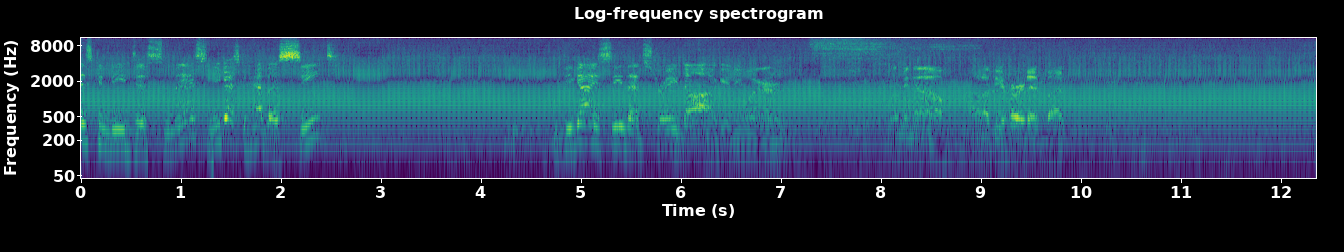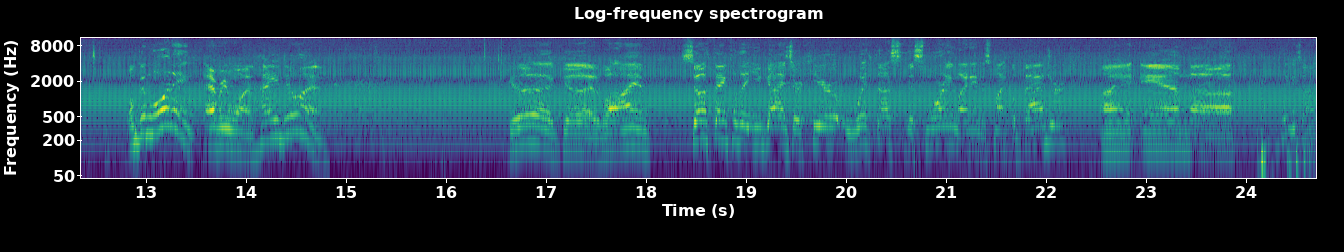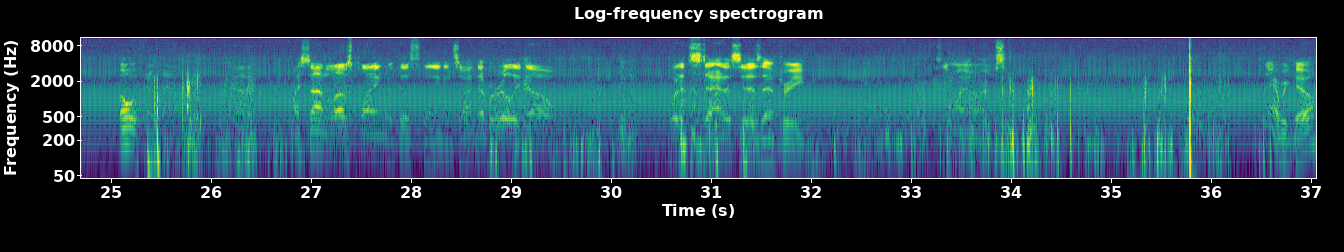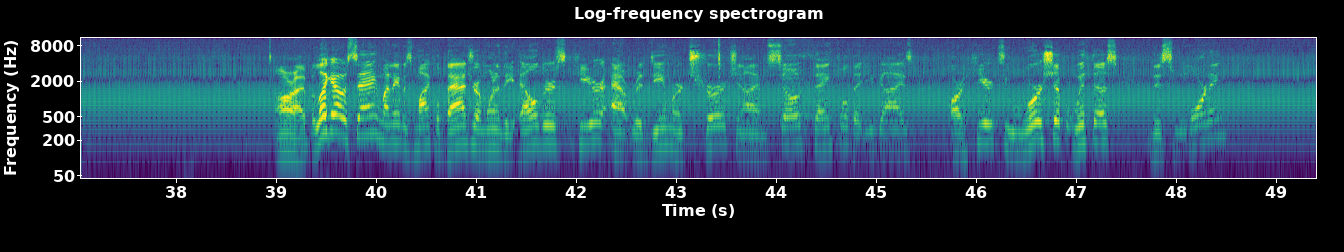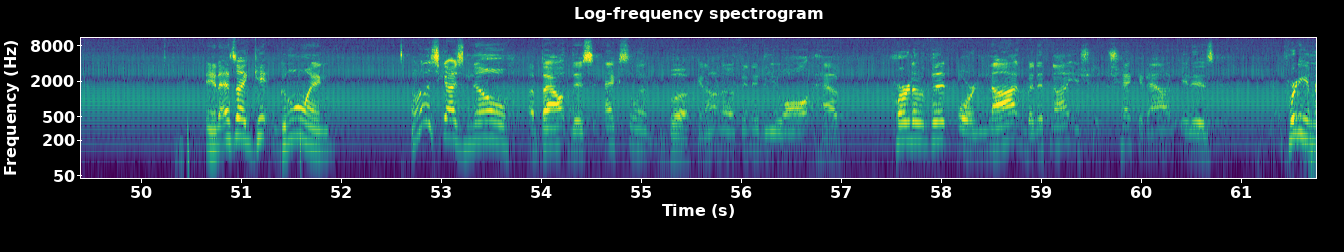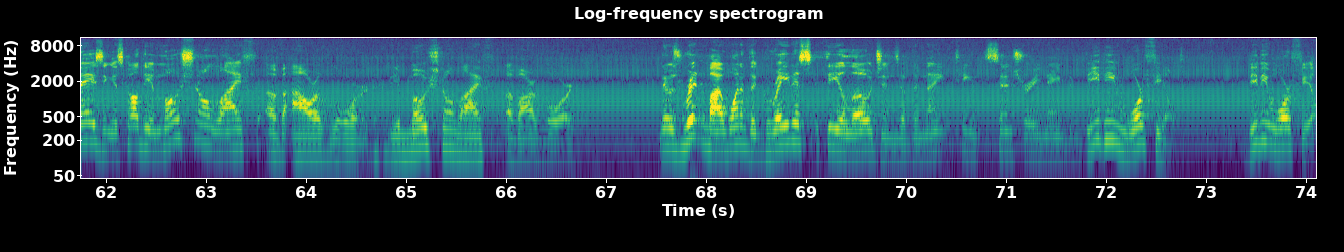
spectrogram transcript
kids can be dismissed. And you guys can have a seat. If you guys see that stray dog anywhere, let me know. I don't know if you heard it, but. Well, good morning, everyone. How are you doing? Good, good. Well, I am so thankful that you guys are here with us this morning. My name is Michael Badger. I am. Uh, I. Oh. My son loves playing with this thing, and so I never really know its status is after he is in my arms. There we go. All right, but like I was saying, my name is Michael Badger. I'm one of the elders here at Redeemer Church, and I am so thankful that you guys are here to worship with us this morning. And as I get going, I want to let you guys know about this excellent book. And I don't know if any of you all have heard of it or not, but if not, you should check it out. It is pretty amazing. It's called The Emotional Life of Our Lord. The Emotional Life of Our Lord. And it was written by one of the greatest theologians of the 19th century named B.B. Warfield. B.B. Warfield.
